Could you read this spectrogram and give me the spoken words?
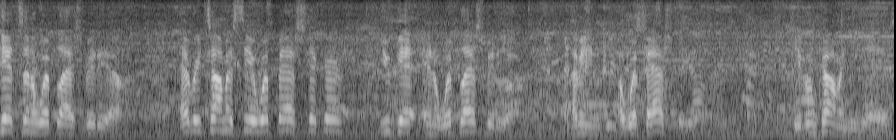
gets in a Whiplash video. Every time I see a Whiplash sticker, you get in a Whiplash video. I mean, a Whiplash video. Keep them coming, you guys.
